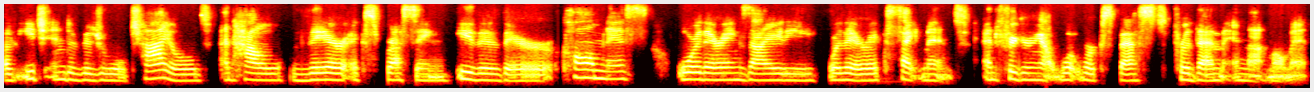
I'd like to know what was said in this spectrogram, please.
of each individual child and how they're expressing either their calmness or their anxiety or their excitement and figuring out what works best for them in that moment,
